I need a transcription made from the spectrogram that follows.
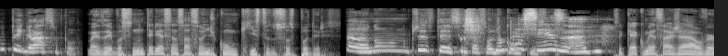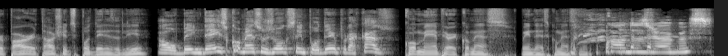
não tem graça, pô. Mas aí você não teria a sensação de conquista dos seus poderes. Não, não, não precisa ter sensação de Não conquista. precisa. Você quer começar já overpower e tal, cheio dos poderes ali? Ah, o Ben 10 começa o jogo sem poder, por acaso? Come é pior que começa. O Ben 10 começa mesmo. Qual dos jogos?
